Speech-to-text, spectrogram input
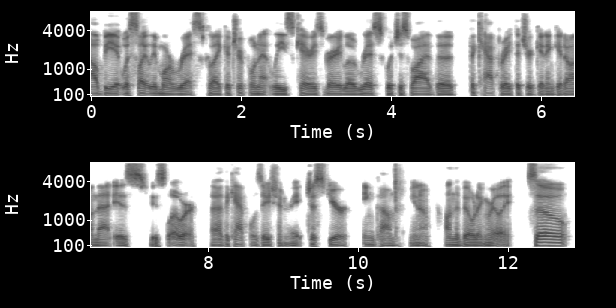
albeit with slightly more risk. Like a triple net lease carries very low risk, which is why the the cap rate that you're getting get on that is is lower. Uh, the capitalization rate, just your income, you know, on the building, really. So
